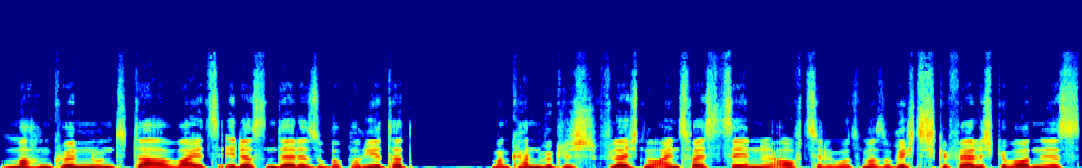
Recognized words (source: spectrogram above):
machen können und da war jetzt Ederson der, der super pariert hat. Man kann wirklich vielleicht nur ein, zwei Szenen aufzählen, wo es mal so richtig gefährlich geworden ist.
